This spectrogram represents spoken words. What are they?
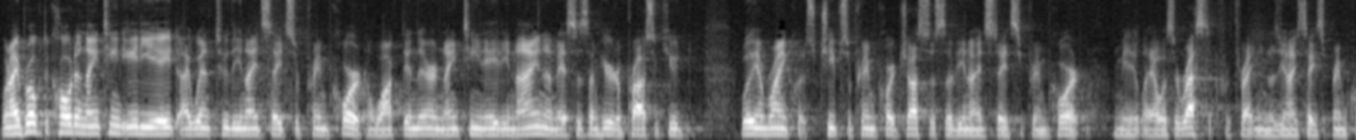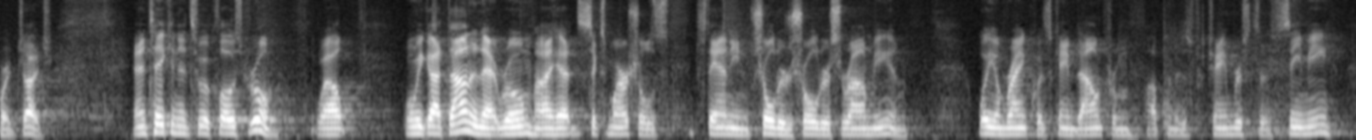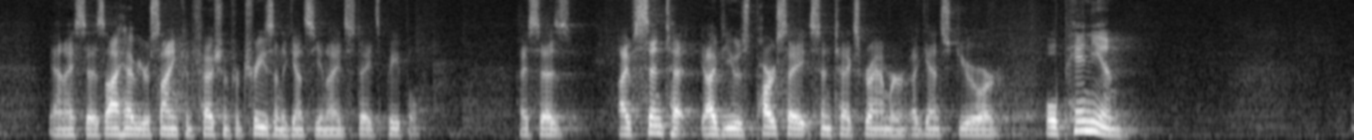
When I broke the code in 1988, I went to the United States Supreme Court. I walked in there in 1989 and I says, I'm here to prosecute William Rehnquist, Chief Supreme Court Justice of the United States Supreme Court. Immediately I was arrested for threatening the United States Supreme Court judge and taken into a closed room. Well, when we got down in that room, I had six marshals standing shoulder to shoulder surround me, and William Rehnquist came down from up in his chambers to see me and I says, I have your signed confession for treason against the United States people. I says, I've, syntax, I've used parse syntax grammar against your opinion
